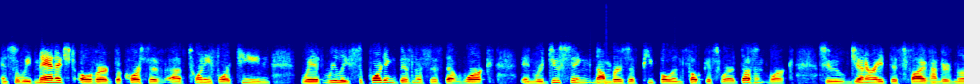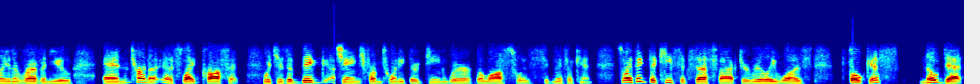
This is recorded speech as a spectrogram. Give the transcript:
And so we've managed over the course of, of 2014 with really supporting businesses that work in reducing numbers of people in focus where it doesn't work to generate this 500 million of revenue and turn a, a slight profit which is a big change from 2013 where the loss was significant. So I think the key success factor really was focus, no debt,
